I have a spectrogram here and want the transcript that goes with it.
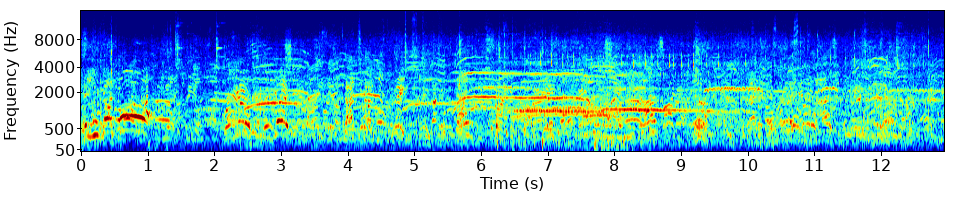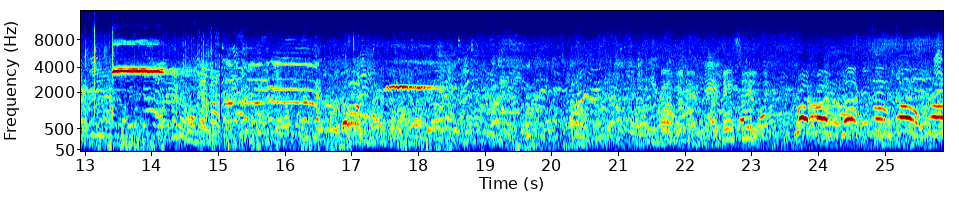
Hey, you got ball! We're good, we're good. That's got to be great. I can't see. Run, run, Jack! Go, go, go!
